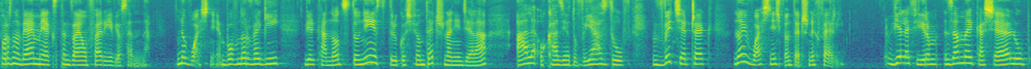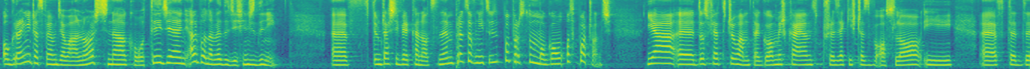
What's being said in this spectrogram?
porozmawiajmy, jak spędzają ferie wiosenne. No właśnie, bo w Norwegii Wielkanoc to nie jest tylko świąteczna niedziela, ale okazja do wyjazdów, wycieczek, no i właśnie świątecznych ferii. Wiele firm zamyka się lub ogranicza swoją działalność na około tydzień albo nawet 10 dni. E, w tym czasie wielkanocnym pracownicy po prostu mogą odpocząć. Ja e, doświadczyłam tego, mieszkając przez jakiś czas w Oslo, i e, wtedy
